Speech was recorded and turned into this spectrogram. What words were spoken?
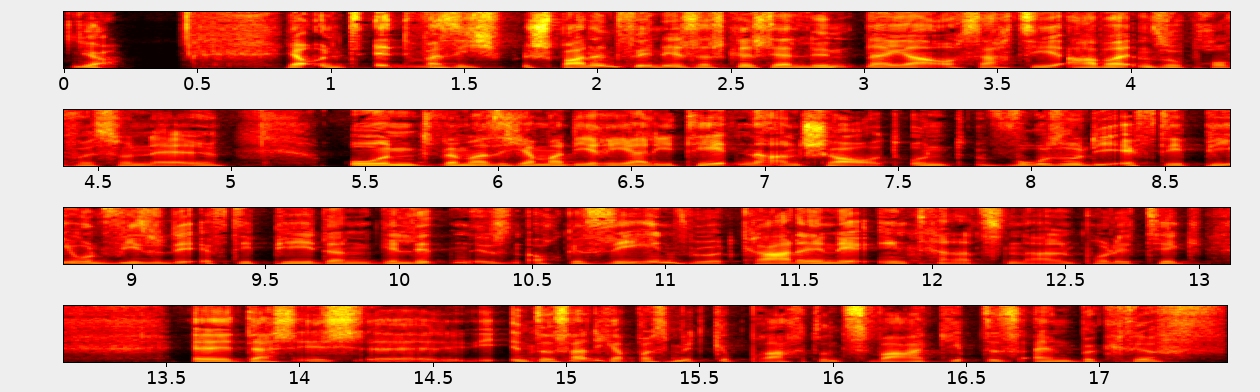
Ja. Ja, und äh, was ich spannend finde, ist, dass Christian Lindner ja auch sagt, sie arbeiten so professionell. Und wenn man sich ja mal die Realitäten anschaut und wo so die FDP und wieso die FDP dann gelitten ist und auch gesehen wird, gerade in der internationalen Politik, äh, das ist äh, interessant. Ich habe was mitgebracht. Und zwar gibt es einen Begriff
